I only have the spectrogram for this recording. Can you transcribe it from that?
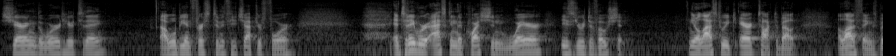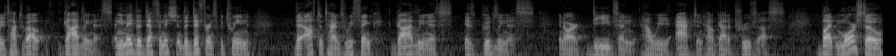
sharing the word here today. Uh, we'll be in 1 Timothy chapter 4. And today we're asking the question where is your devotion? You know, last week Eric talked about a lot of things, but he talked about godliness. And he made the definition, the difference between that oftentimes we think godliness is goodliness in our deeds and how we act and how God approves us. But more so,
